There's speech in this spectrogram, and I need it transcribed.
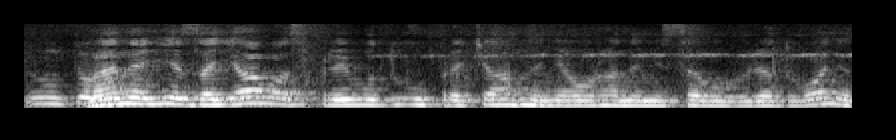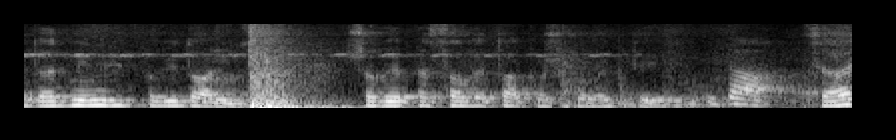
ну, то... У мене є заява з приводу притягнення органів місцевого врядування до адмінвідповідальності, що ви писали також колективно. Да. Ця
